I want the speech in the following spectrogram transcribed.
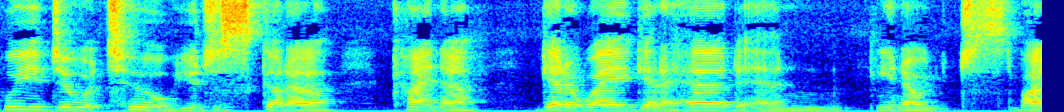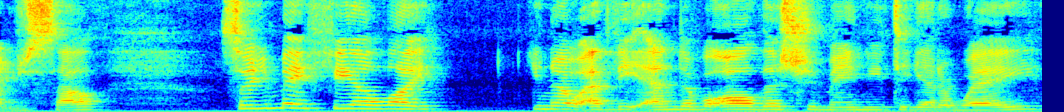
who you do it to. You just gotta kind of get away, get ahead, and, you know, just about yourself. So, you may feel like, you know, at the end of all this, you may need to get away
